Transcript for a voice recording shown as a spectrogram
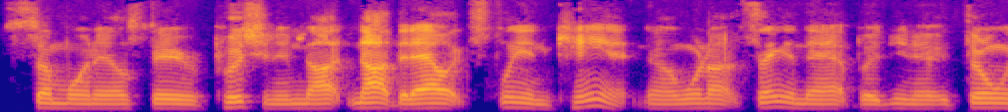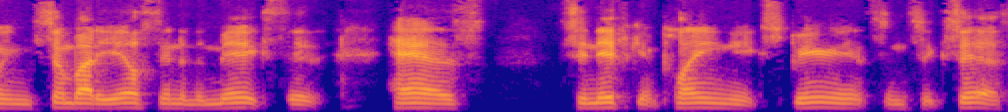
someone else there pushing him. Not not that Alex Flynn can't. No, we're not saying that, but you know, throwing somebody else into the mix that has significant playing experience and success.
